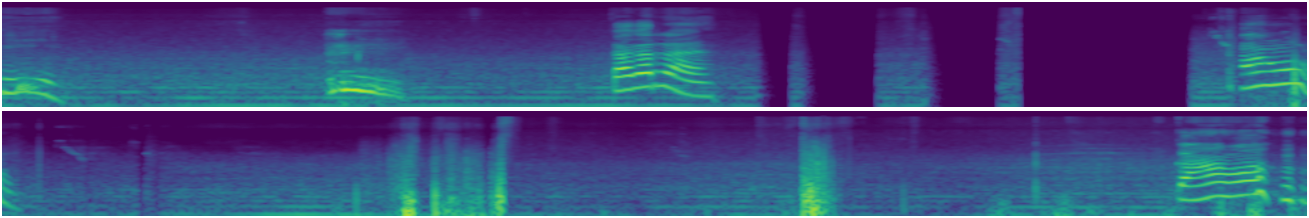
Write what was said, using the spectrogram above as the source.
ही क्या कर रहा है? कहाँ हूँ? कहाँ हो?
